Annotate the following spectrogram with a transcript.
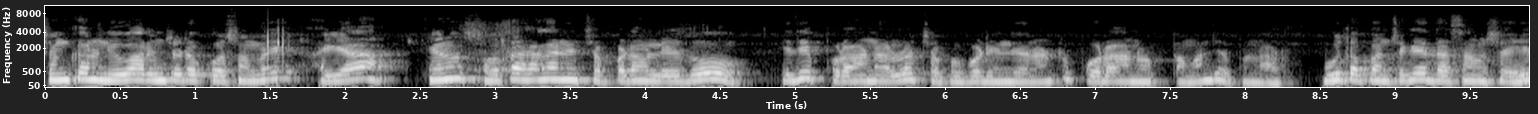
శంకను నివారించడం కోసమే అయ్యా నేను స్వతహాగా నేను చెప్పడం లేదు. ఇది పురాణాల్లో చెప్పబడింది అని అంటూ పురాణోక్తం అని చెప్పినాడు. భూత పంచకే దశాంశహి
